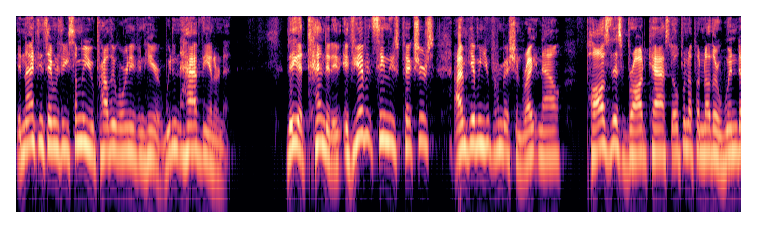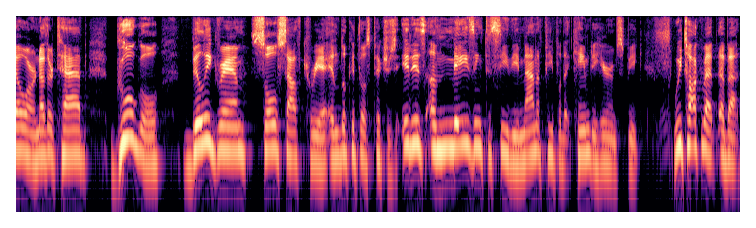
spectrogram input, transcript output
in 1973, some of you probably weren't even here. We didn't have the internet. They attended. If you haven't seen these pictures, I'm giving you permission right now. Pause this broadcast, open up another window or another tab, Google Billy Graham, Seoul, South Korea, and look at those pictures. It is amazing to see the amount of people that came to hear him speak. We talk about, about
